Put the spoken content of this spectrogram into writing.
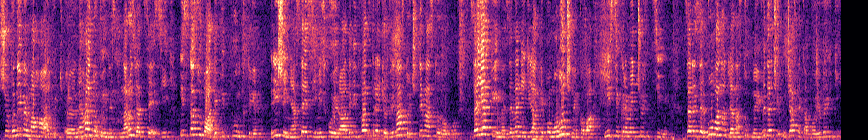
що вони вимагають е, негайно винести на розгляд сесії і скасувати підпункти рішення сесії міської ради від 23.12.14 року, за якими земельні ділянки Помолочникова в місті Кременчуці зарезервовано для наступної видачі учасникам бойових дій.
